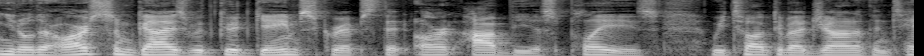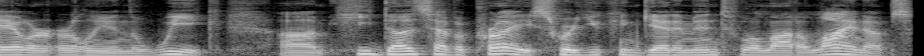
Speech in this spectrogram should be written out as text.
you know, there are some guys with good game scripts that aren't obvious plays. We talked about Jonathan Taylor early in the week. Um, he does have a price where you can get him into a lot of lineups.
